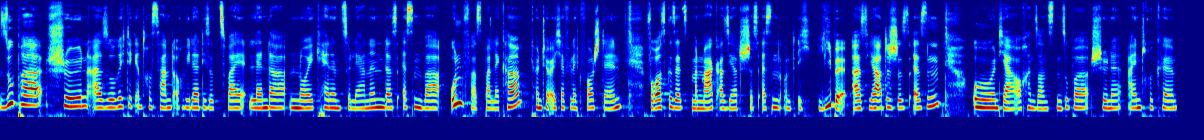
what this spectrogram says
super schön, also richtig interessant, auch wieder diese zwei Länder neu kennenzulernen. Das Essen war unfassbar lecker, könnt ihr euch ja vielleicht vorstellen. Vorausgesetzt, man mag Asiatisch asiatisches Essen und ich liebe asiatisches Essen. Und ja, auch ansonsten super schöne Eindrücke,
